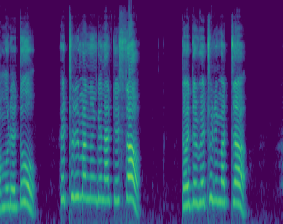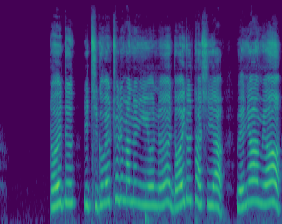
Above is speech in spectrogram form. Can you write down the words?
아무래도 회초리 맞는 게 낫겠어. 너희들 회초리 맞자. 너희들이 지금 회초리 맞는 이유는 너희들 탓이야. 왜냐하면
